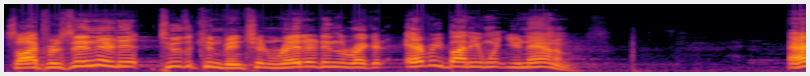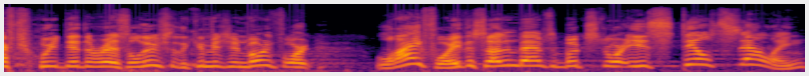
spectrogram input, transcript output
So I presented it to the convention, read it in the record. Everybody went unanimous. After we did the resolution, the convention voted for it. Lifeway, the Southern Baptist Bookstore, is still selling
